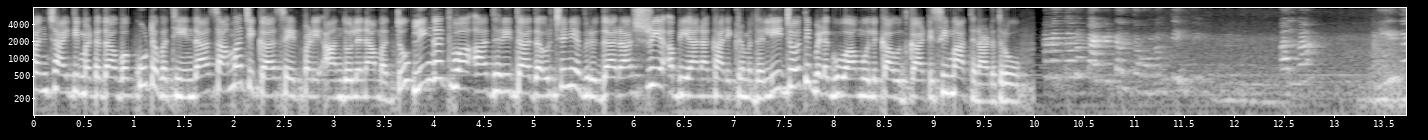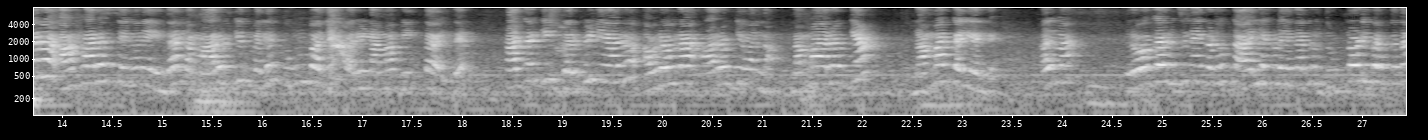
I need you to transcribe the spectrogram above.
ಪಂಚಾಯಿತಿ ಮಠದ ಒಕ್ಕೂಟ ವತಿಯಿಂದ ಸಾಮಾಜಿಕ ಸೇರ್ಪಡೆ ಆಂದೋಲನ ಮತ್ತು ಲಿಂಗತ್ವ ಆಧಾರಿತ ದೌರ್ಜನ್ಯ ವಿರುದ್ಧ ರಾಷ್ಟ್ರೀಯ ಅಭಿಯಾನ ಕಾರ್ಯಕ್ರಮದಲ್ಲಿ ಜ್ಯೋತಿ ಬೆಳಗುವ ಮೂಲಕ ಉದ್ಘಾಟಿಸಿ ಮಾತನಾಡಿದರು ಸಮೇತನು ಪ್ಯಾಕೆಟ್ ಅಲ್ಲಿ ತಗೊಂಬಂದು ತಿಂತೀವಿ ಅಲ್ವಾ? ಈ ತರ ಆಹಾರ ಸೇವನೆಯಿಂದ ನಮ್ಮ ಆರೋಗ್ಯದ ಮೇಲೆ ತುಂಬಾನೇ ಪರಿಣಾಮ ಬೀರ್ತಾ ಇದೆ. ಹಾಗಾಗಿ ಗರ್ಭಿಣಿಯರು ಅವರವರ ಆರೋಗ್ಯವನ್ನ ನಮ್ಮ ಆರೋಗ್ಯ ನಮ್ಮ ಕೈಯಲ್ಲೇ. ಅಲ್ವಾ? ರೋಗ ರುಜಿನಗಳು, ಕಾಯಿಲೆಗಳು ಏನಾದ್ರೂ ದುಡ್ಡು ನೋಡಿ ಬರ್ತದ?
